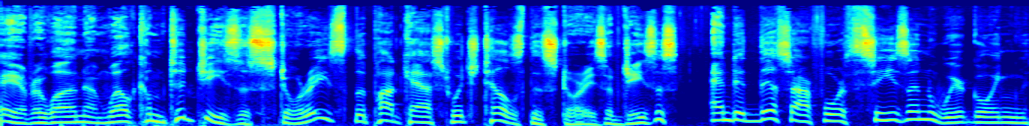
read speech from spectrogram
Hey everyone, and welcome to Jesus Stories, the podcast which tells the stories of Jesus. And in this, our fourth season, we're going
